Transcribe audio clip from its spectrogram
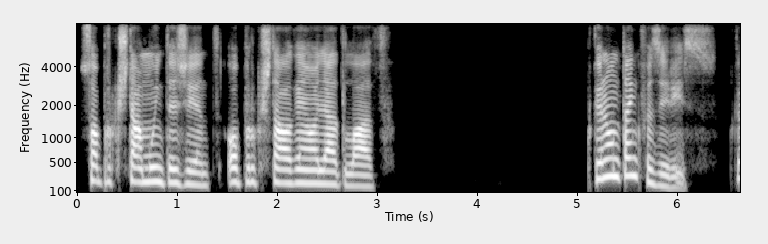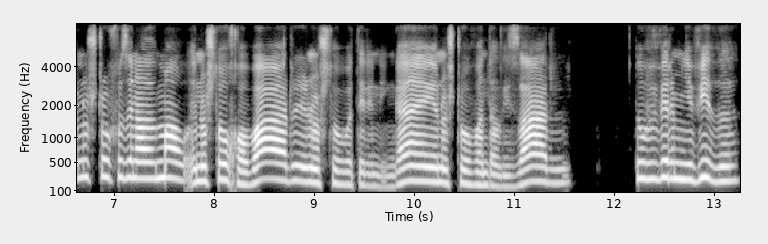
só porque está muita gente ou porque está alguém a olhar de lado. Porque eu não tenho que fazer isso. Porque eu não estou a fazer nada de mal. Eu não estou a roubar, eu não estou a bater em ninguém, eu não estou a vandalizar. Estou a viver a minha vida.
